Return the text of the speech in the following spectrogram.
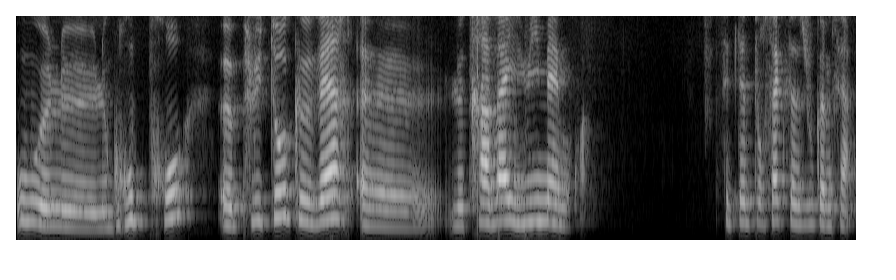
ou le, le groupe pro plutôt que vers le travail lui-même. quoi. C'est peut-être pour ça que ça se joue comme ça.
